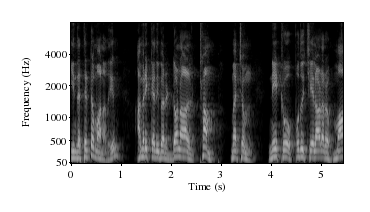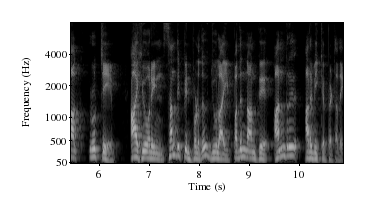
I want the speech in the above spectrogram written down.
இந்த திட்டமானது அமெரிக்க அதிபர் டொனால்ட் ட்ரம்ப் மற்றும் நேட்டோ பொதுச் செயலாளர் மார்க் ருச்சே ஆகியோரின் சந்திப்பின் பொழுது ஜூலை பதினான்கு அன்று அறிவிக்கப்பட்டது.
